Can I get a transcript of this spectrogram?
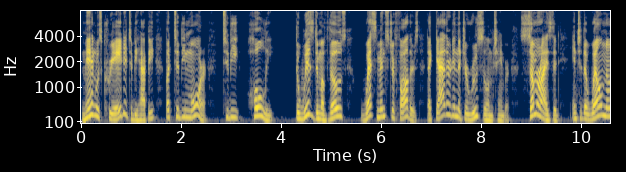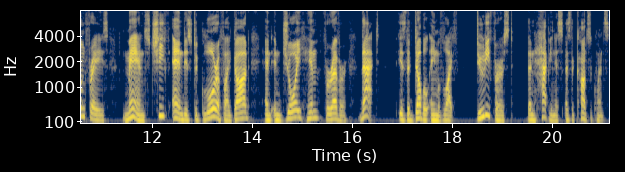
Man was created to be happy, but to be more, to be holy. The wisdom of those Westminster fathers that gathered in the Jerusalem chamber summarized it into the well known phrase Man's chief end is to glorify God and enjoy Him forever. That is the double aim of life duty first, then happiness as the consequence,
